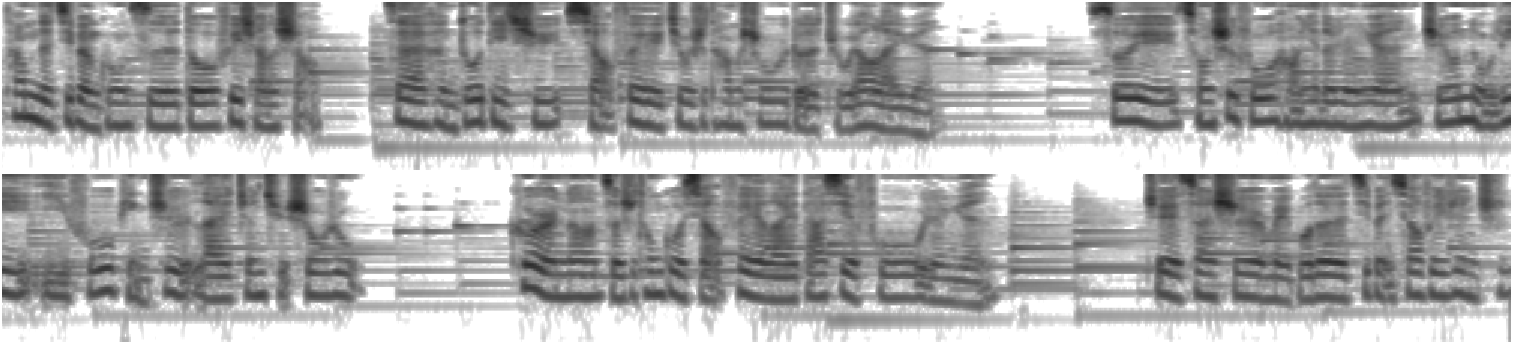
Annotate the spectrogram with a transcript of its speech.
他们的基本工资都非常的少，在很多地区，小费就是他们收入的主要来源。所以，从事服务行业的人员只有努力以服务品质来争取收入，客人呢，则是通过小费来答谢服务人员。这也算是美国的基本消费认知。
